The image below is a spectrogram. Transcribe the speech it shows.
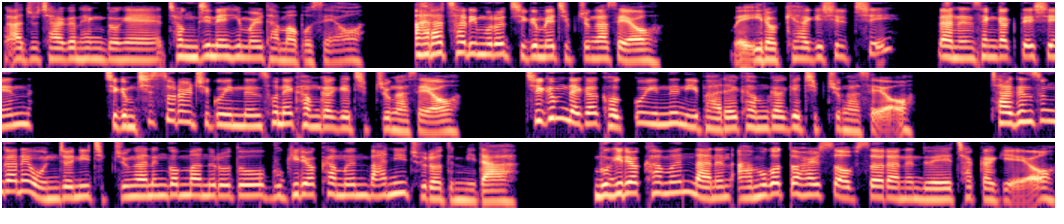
아주 작은 행동에 정진의 힘을 담아보세요. 알아차림으로 지금에 집중하세요. 왜 이렇게 하기 싫지? 라는 생각 대신 지금 칫솔을 쥐고 있는 손의 감각에 집중하세요. 지금 내가 걷고 있는 이 발의 감각에 집중하세요. 작은 순간에 온전히 집중하는 것만으로도 무기력함은 많이 줄어듭니다. 무기력함은 나는 아무것도 할 수 없어 라는 뇌의 착각이에요.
